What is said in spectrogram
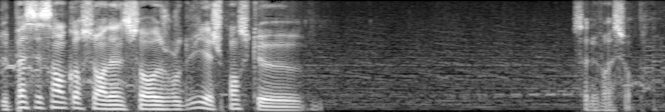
de passer ça encore sur un dance aujourd'hui et je pense que ça devrait surprendre.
